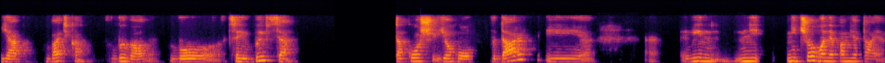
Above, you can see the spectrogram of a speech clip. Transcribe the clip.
як батька вбивали, бо цей вбивця також його вдарив, і е, він ні, нічого не пам'ятає.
